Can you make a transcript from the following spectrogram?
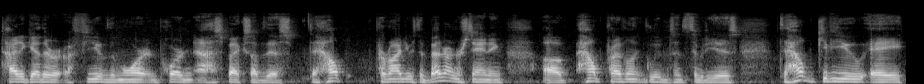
tie together a few of the more important aspects of this to help provide you with a better understanding of how prevalent gluten sensitivity is to help give you a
